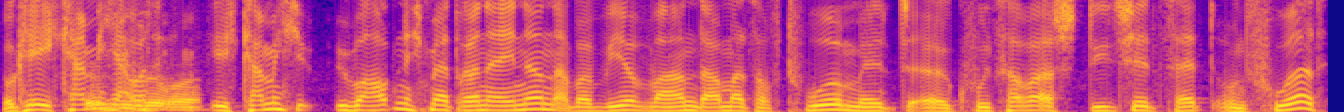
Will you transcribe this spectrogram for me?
Okay, ich kann mich auch, ich kann mich überhaupt nicht mehr dran erinnern, aber wir waren damals auf Tour mit äh, Cool Savage, DJ Z und Furt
